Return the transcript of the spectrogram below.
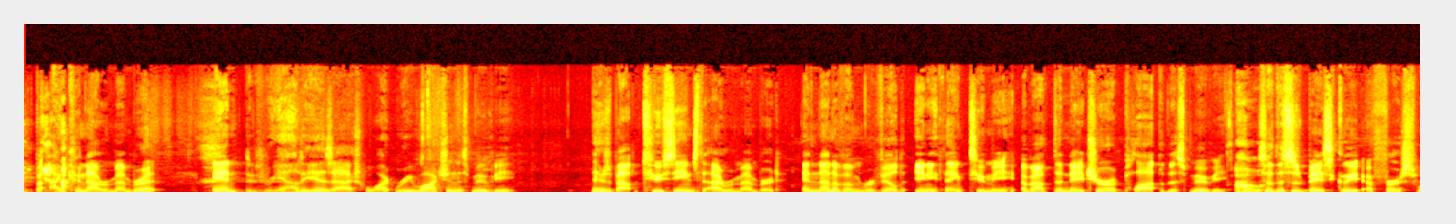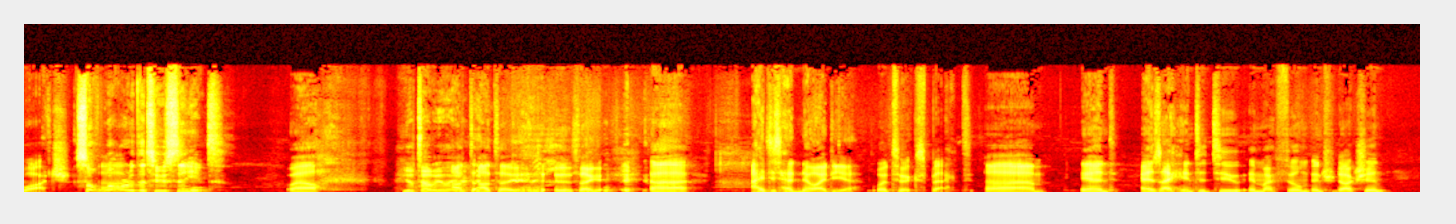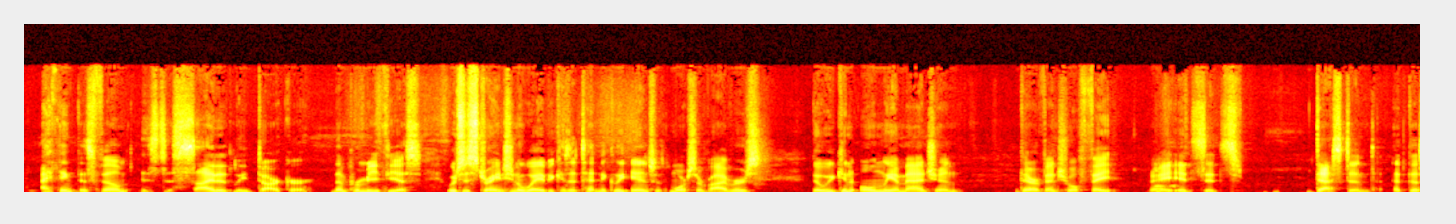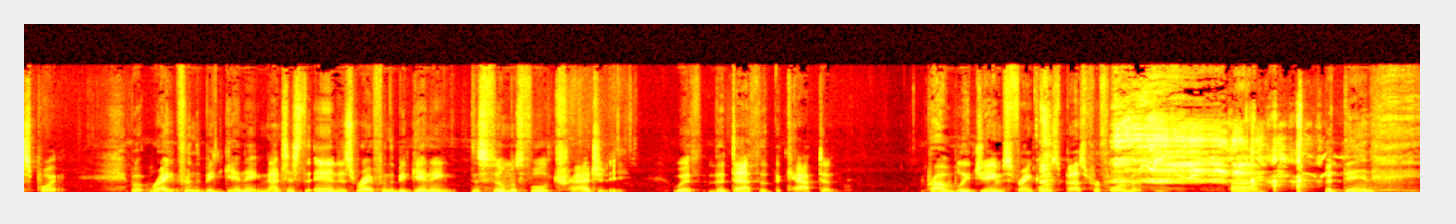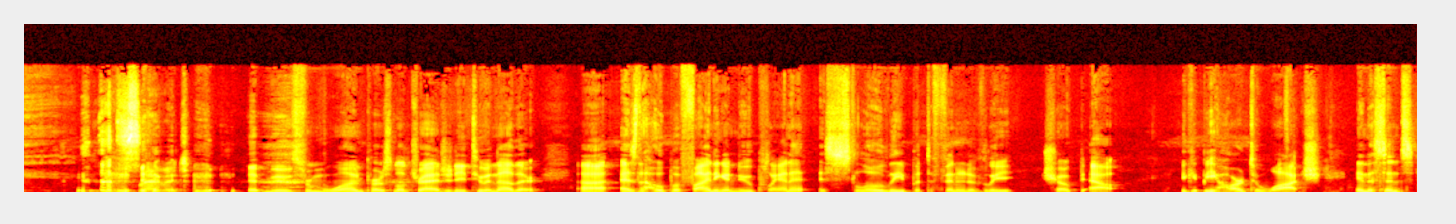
but I could not remember it. And the reality is, Alex, rewatching this movie, there's about two scenes that I remembered, and none of them revealed anything to me about the nature or plot of this movie. Oh, So this is basically a first watch. so what um, were the two scenes? Well, You'll tell me later. I'll, t- I'll tell you in a second. Uh, I just had no idea what to expect. Um, and as I hinted to in my film introduction, I think this film is decidedly darker than Prometheus, which is strange in a way because it technically ends with more survivors, though we can only imagine their eventual fate. Right? It's it's destined at this point. But right from the beginning, not just the end, is right from the beginning, this film is full of tragedy with the death of the captain. Probably James Franco's best performance. Um, but then Savage. it moves from one personal tragedy to another uh, as the hope of finding a new planet is slowly but definitively choked out. It could be hard to watch in the sense,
